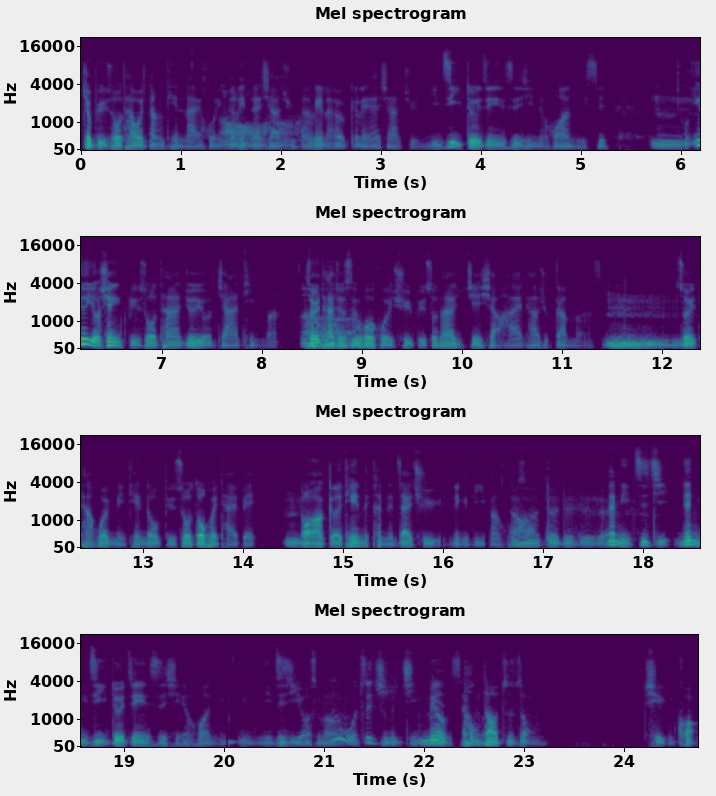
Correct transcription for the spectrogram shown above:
就比如说他会当天来回，隔天再下去哦，当天来回，隔天再下去。你自己对这件事情的话，你是嗯。因为有些人，比如说他就是有家庭嘛，所以他就是哦会回去，比如说他要去接小孩，他要去干嘛什么的，嗯所以他会每天都，比如说都回台北，嗯。哦，然后隔天可能再去那个地方或什么。对对对对，那你自己，那你自己对这件事情的话，你你你自己有什么？因为我自己没有碰到这种情况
